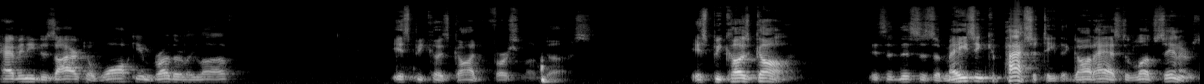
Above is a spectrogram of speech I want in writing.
have any desire to walk in brotherly love? It's because God first loved us. It's because God, it's a, this is amazing capacity that God has to love sinners.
